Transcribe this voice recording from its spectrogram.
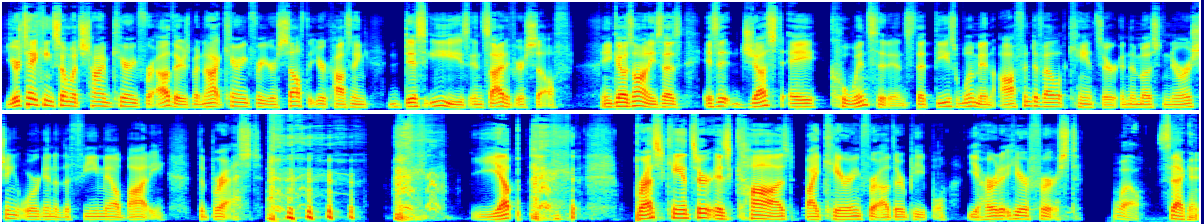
You're taking so much time caring for others, but not caring for yourself that you're causing dis ease inside of yourself. And he goes on, he says, Is it just a coincidence that these women often develop cancer in the most nourishing organ of the female body, the breast? yep. breast cancer is caused by caring for other people. You heard it here first. Well, second.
